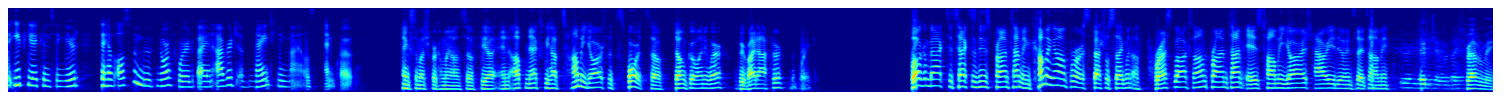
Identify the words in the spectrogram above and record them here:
The EPA continued, they have also moved northward by an average of 19 miles, end quote. Thanks so much for coming on, Sophia. And up next, we have Tommy Yarsh with sports, so don't go anywhere. We'll be right after the break. Welcome back to Texas News Primetime, and coming on for our special segment of Press Box on Primetime is Tommy Yarish. How are you doing today, Tommy? Doing good, Kevin. Thanks for having me.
